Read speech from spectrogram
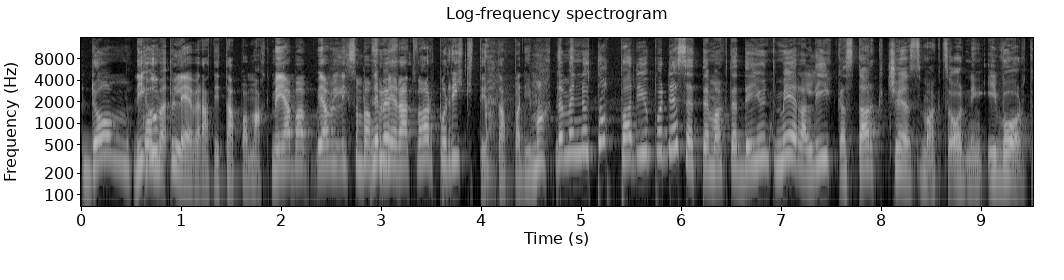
de, de kommer- upplever att de tappar makt, men jag, bara, jag vill liksom bara Nej, men- fundera att var på riktigt tappar de makt? Nej, men nu tappar det ju på det sättet makt att det är ju inte mera lika stark könsmaktsordning i, vårt,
